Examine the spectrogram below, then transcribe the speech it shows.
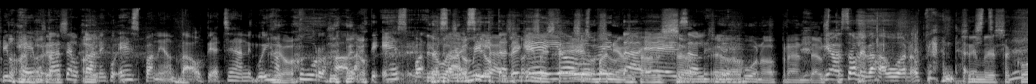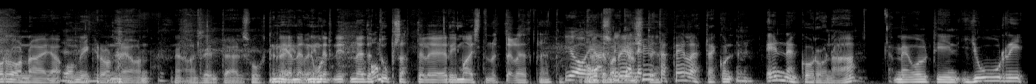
tilanteesta. Hei, mutta ajatelkaa niin kuin Espanjan tauti, että sehän niin kuin ihan Joo. turhaa lähti. Espanja sai siitä. Niin ei ollut mitään. Ei, se oli Joo. huonoa brändäystä. Joo, se oli vähän huonoa brändäystä. Siinä mielessä korona ja omikron, ne on, ne on sentään suhteen. Niin, ja ne, ne, näitä on... tupsahtelee eri maista nyt tällä hetkellä. Joo, ja on syytä pelätä, kun mm. ennen koronaa me oltiin juuri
